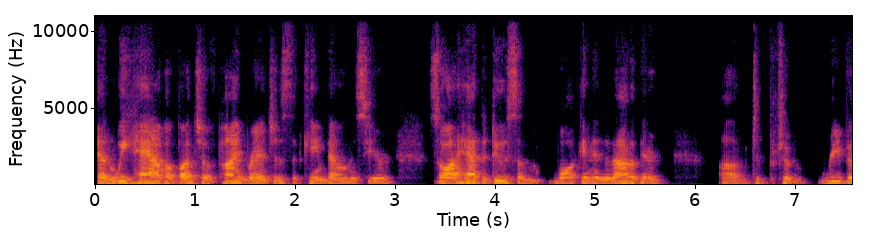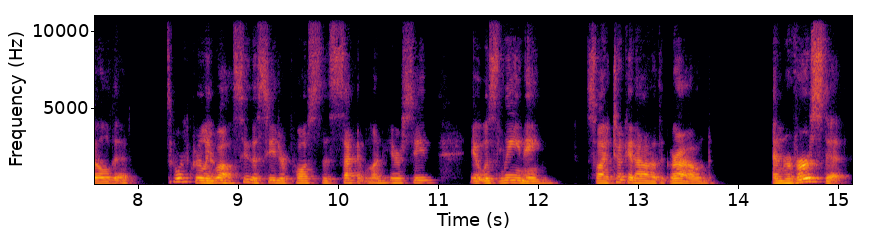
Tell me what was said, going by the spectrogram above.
And we have a bunch of pine branches that came down this year, so I had to do some walking in and out of there um, to, to rebuild it. It's worked really well. See the cedar post, the second one here, see? It was leaning, so I took it out of the ground and reversed it.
